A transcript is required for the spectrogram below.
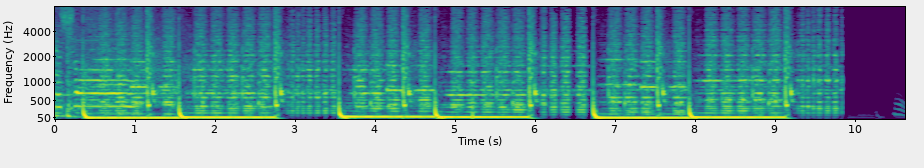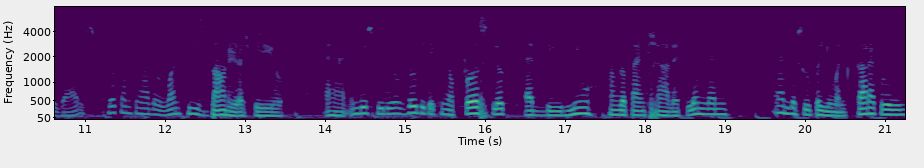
Hey guys, welcome to another One Piece Bounty Rush video. And in this video, we'll be taking a first look at the new Hunger Pangs Charlotte Linlin and the superhuman Katakuri.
